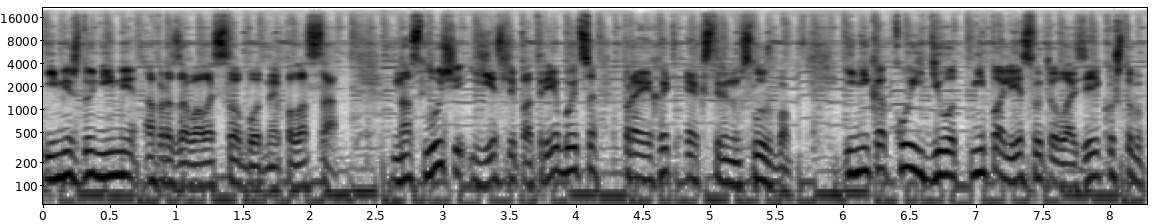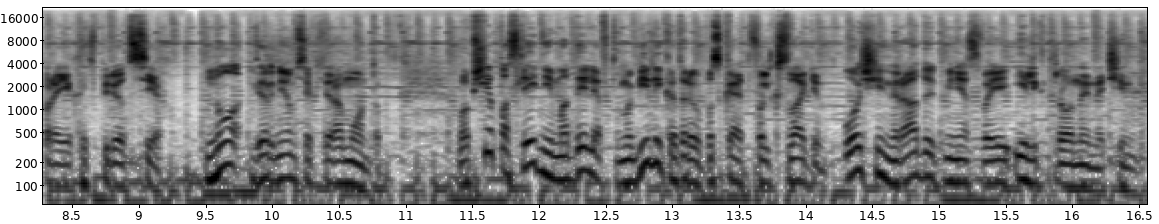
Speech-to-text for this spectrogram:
и между ними образовалась свободная полоса. На случай, если потребуется, проехать экстренным службам. И никакой идиот не полез в эту лазейку, чтобы проехать вперед всех. Но вернемся к Феромонту. Вообще, последние модели автомобилей, которые выпускает Volkswagen, очень радуют меня своей электронной начинкой.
